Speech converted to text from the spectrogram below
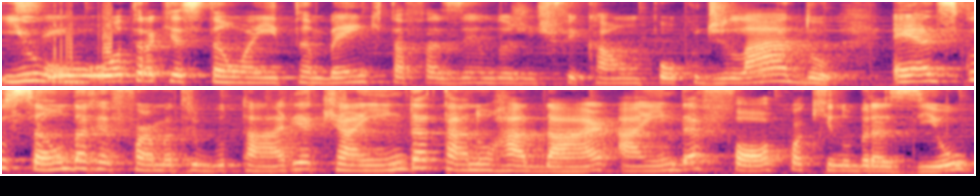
E o, outra questão aí também que está fazendo a gente ficar um pouco de lado é a discussão da reforma tributária, que ainda está no radar, ainda é foco aqui no Brasil.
